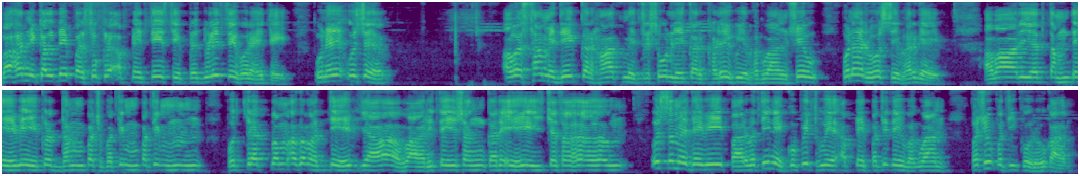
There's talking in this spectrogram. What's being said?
बाहर निकलने पर शुक्र अपने तेज से प्रज्वलित से हो रहे थे। उन्हें उस अवस्था में देखकर हाथ में त्रिशूल लेकर खड़े हुए भगवान शिव पुनः रोष से भर गए। अवार्यतम देवी क्रुद्धम पशुपतिम पतिम। पुत्रत्व अगमदेव्या वारिते शंकर उस समय देवी पार्वती ने कुपित हुए अपने पतिदेव भगवान पशुपति को रोका।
